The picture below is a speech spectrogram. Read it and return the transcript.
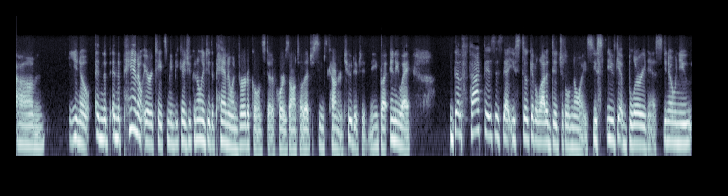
um, you know, and the and the pano irritates me because you can only do the pano in vertical instead of horizontal. That just seems counterintuitive to me. But anyway, the fact is is that you still get a lot of digital noise. You you get blurriness. You know, when you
